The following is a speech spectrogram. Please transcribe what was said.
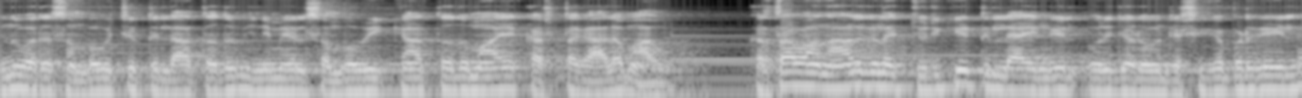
ഇന്നുവരെ സംഭവിച്ചിട്ടില്ലാത്തതും ഇനിമേൽ സംഭവിക്കാത്തതുമായ കഷ്ടകാലമാകും കർത്താവ് ആ നാളുകളെ ചുരുക്കിയിട്ടില്ല എങ്കിൽ ഒരു ജഡവും രക്ഷിക്കപ്പെടുകയില്ല.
